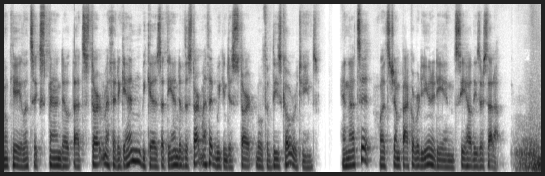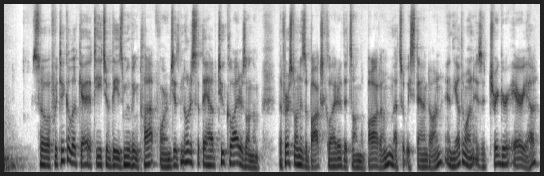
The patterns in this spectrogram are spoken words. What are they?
Okay, let's expand out that start method again, because at the end of the start method, we can just start both of these coroutines. And that's it. Let's jump back over to Unity and see how these are set up. So if we take a look at each of these moving platforms, you'll notice that they have two colliders on them. The first one is a box collider that's on the bottom. That's what we stand on. And the other one is a trigger area.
